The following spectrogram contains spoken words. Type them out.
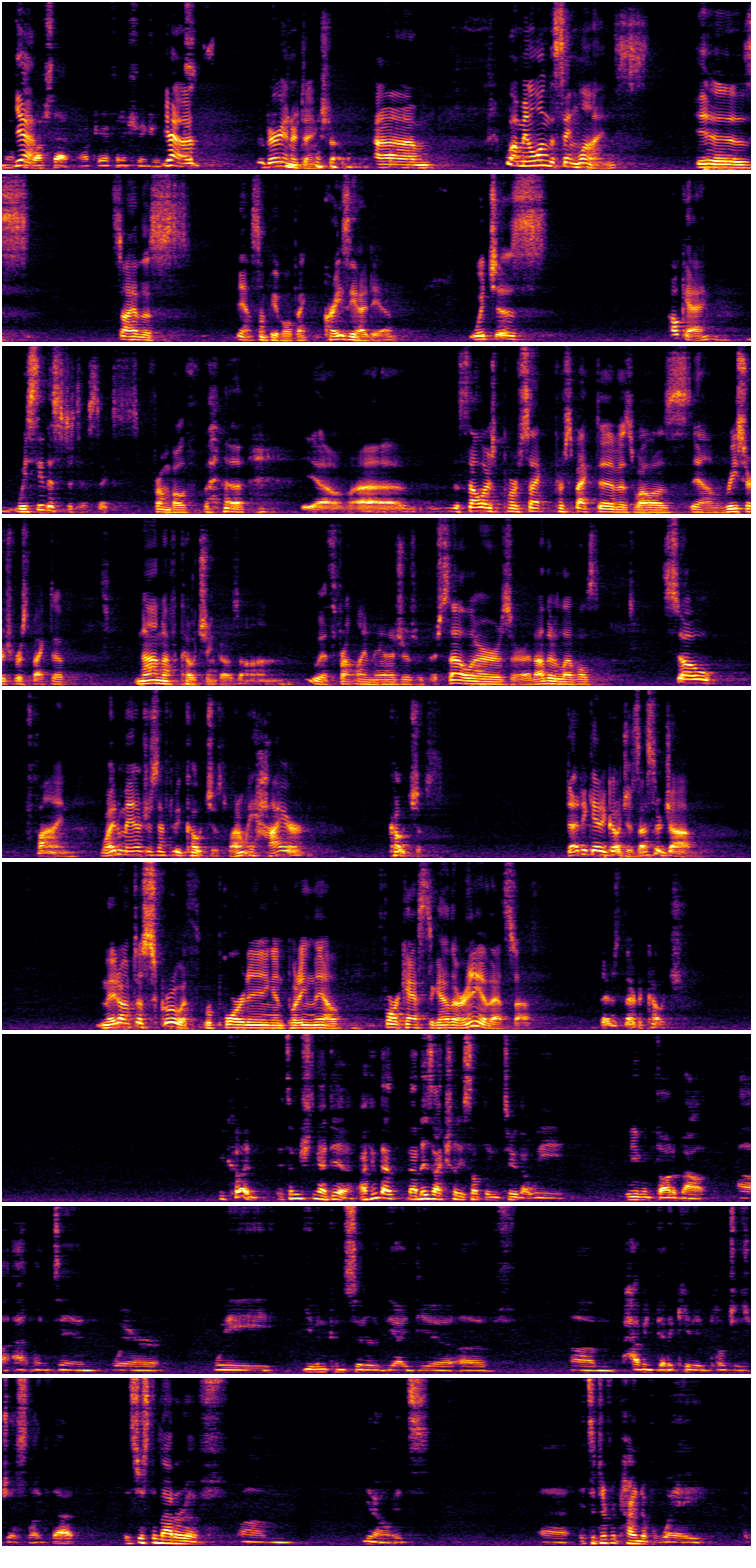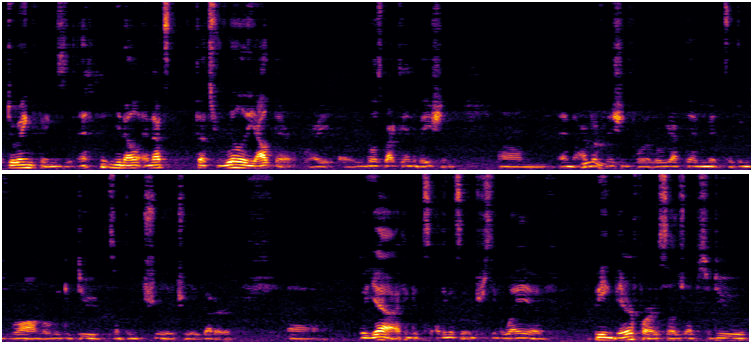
have yeah. to watch that after I finish Stranger Things. Yeah, it's a very entertaining show. Um, well, I mean, along the same lines is so I have this. Yeah, some people think crazy idea, which is okay. We see the statistics from both the you know, uh, the seller's perspective as well as you know, research perspective, not enough coaching goes on with frontline managers with their sellers or at other levels. So, fine, Why do managers have to be coaches? Why don't we hire coaches? Dedicated coaches. That's their job. And they don't have to screw with reporting and putting the you know, forecast together or any of that stuff. They're just there to coach. We could. It's an interesting idea. I think that that is actually something too that we we even thought about uh, at LinkedIn, where we even considered the idea of um, having dedicated coaches just like that. It's just a matter of um, you know, it's uh, it's a different kind of way doing things, you know, and that's that's really out there, right? Uh, it goes back to innovation um, and our mm. definition for it, where we have to admit something's wrong, or we could do something truly, truly better. Uh, but yeah, I think it's I think it's an interesting way of being there for our sales reps to do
